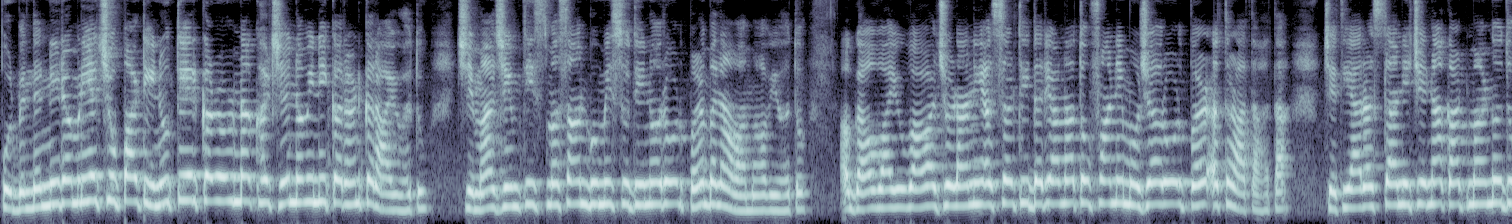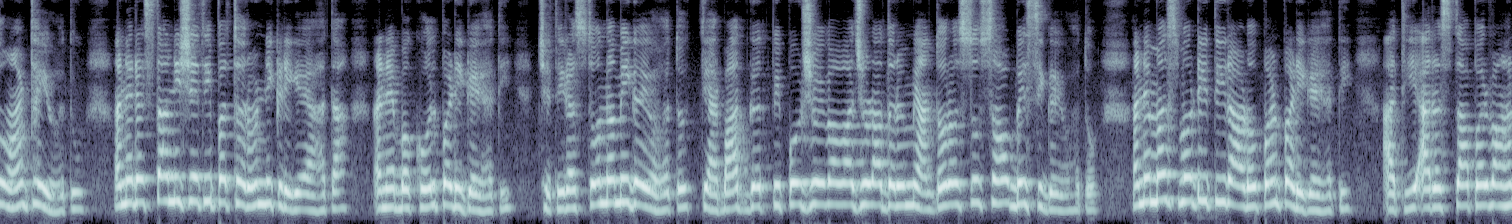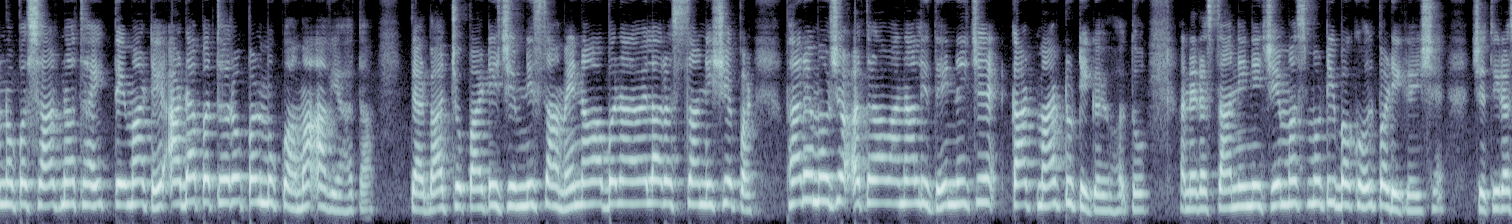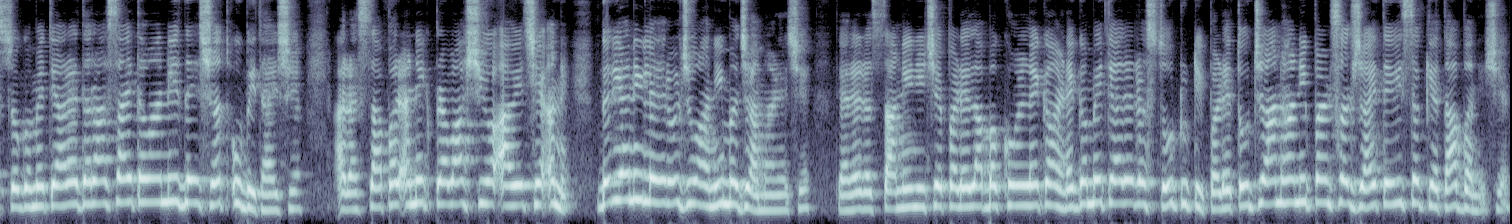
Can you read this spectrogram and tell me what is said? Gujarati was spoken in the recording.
પોરબંદરની રમણીય ચોપાટીનું તેર કરોડના ખર્ચે નવીનીકરણ કરાયું હતું, જેમાં જેમથી સ્મશાન ભૂમિ સુધીનો રોડ પણ બનાવવામાં આવ્યો હતો. અગાઉ વાયુ વાવાઝોડાની અસરથી દરિયાના તોફાને મોજા રોડ પર અથડાતા હતા, જેથી આ રસ્તા નીચેના કાટમાળનું ધોવાણ થયું હતું અને રસ્તા નીચેથી પથ્થરો નીકળી ગયા હતા અને બખોલ પડી ગઈ હતી. જેથી રસ્તો નમી ગયો હતો, ત્યારબાદ ગત પીપોરજોય વાવાઝોડા દરમિયાન તો રસ્તો સાવ બેસી ગયો હતો અને મસમોટી તિરાડો પણ પડી ગઈ હતી. આથી આ રસ્તા પર વાહનો પસાર ન થાય તે માટે આડા પથ્થરો પણ મૂકવામાં આવ્યા હતા. ત્યારબાદ ચોપાટી જીમની સામે નવા બનાવેલા રસ્તા નીચે પણ ભારે મોજા અથડાવાના લીધે નીચે કાટમાળ તૂટી ગયો હતો અને રસ્તાની નીચે મસમોટી બખોલ પડી ગઈ છે, જેથી રસ્તો ગમે ત્યારે ધરાશાય થવાની દહેશત ઊભી થાય છે. આ રસ્તા પર અનેક પ્રવાસીઓ આવે છે અને દરિયાની લહેરો જોવાની મજા માણે છે. ત્યારે રસ્તાની નીચે પડેલા બખોલને કારણે ગમે ત્યારે રસ્તો તૂટી પડે તો જાનહાનિ પણ સર્જાય તેવી શક્યતા બની છે.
